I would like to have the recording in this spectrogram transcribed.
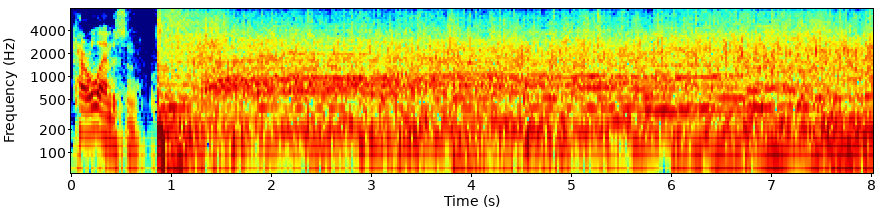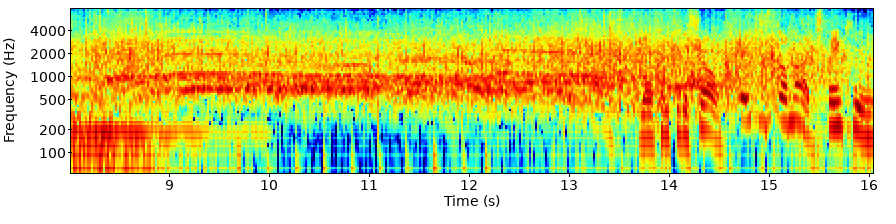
Carol Anderson. Welcome to the show. Thank you so much. Thank you.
